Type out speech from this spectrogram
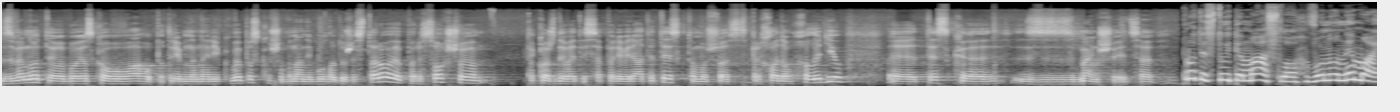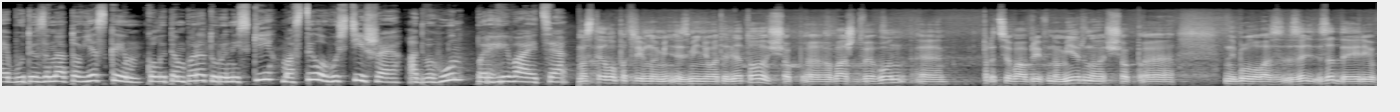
Звернути обов'язково увагу потрібно на рік випуску, щоб вона не була дуже старою, пересохшою. Також дивитися, перевіряти тиск, тому що з приходом холодів е, тиск е, зменшується. Протестуйте масло. Воно не має бути занадто в'язким. Коли температури низькі, мастило густіше, а двигун перегрівається. Мастило потрібно мі- змінювати для того, щоб е, ваш двигун працював рівномірно, щоб е, не було у вас задирів.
